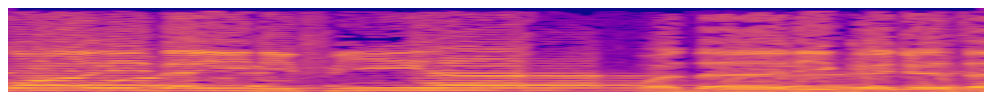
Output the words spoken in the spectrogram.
خالدين فيها وذلك جزاء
